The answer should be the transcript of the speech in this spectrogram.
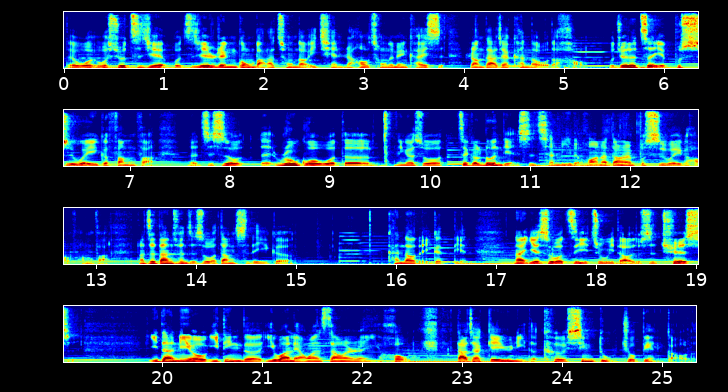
对我，我说直接我直接人工把它冲到一千，然后从那边开始让大家看到我的好，我觉得这也不失为一个方法。呃，只是我呃，如果我的应该说这个论点是成立的话，那当然不失为一个好方法。那这单纯只是我当时的一个。看到的一个点，那也是我自己注意到，就是确实，一旦你有一定的一万、两万、三万人以后，大家给予你的可信度就变高了。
